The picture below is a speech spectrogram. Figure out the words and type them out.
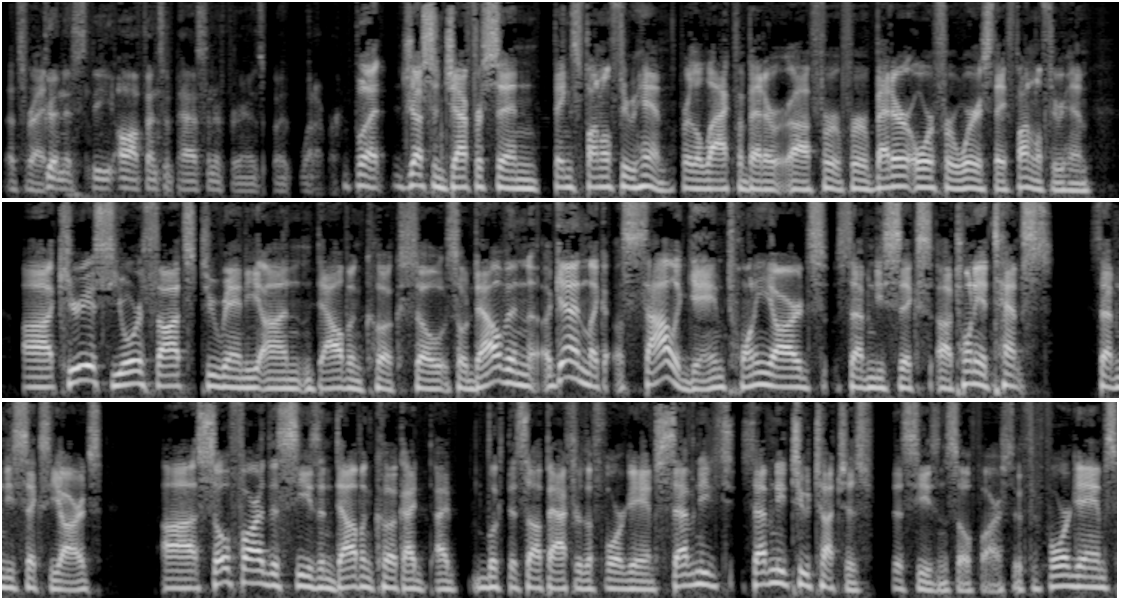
that's right. Goodness, the offensive pass interference, but whatever. But Justin Jefferson, things funnel through him for the lack of a better, uh, for for better or for worse, they funnel through him. Uh, curious your thoughts too, Randy, on Dalvin Cook. So so Dalvin again, like a solid game, twenty yards, seventy six, uh, twenty attempts, seventy six yards. Uh, so far this season, Dalvin Cook, I, I looked this up after the four games, 70, 72 touches this season so far. So for four games,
